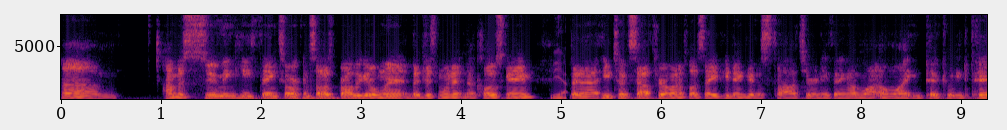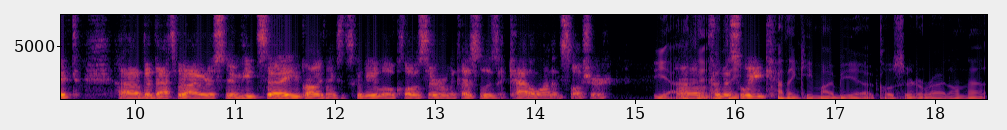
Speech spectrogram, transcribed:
Um, I'm assuming he thinks Arkansas is probably going to win it, but just win it in a close game. Yeah. But uh, he took South Carolina plus eight. He didn't give us thoughts or anything on why, on why he picked what he picked. Uh, but that's what I would assume he'd say. He probably thinks it's going to be a little closer with us losing Catalon and Slusher yeah, I um, think, for I this think, week. I think he might be uh, closer to right on that.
